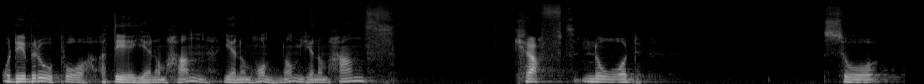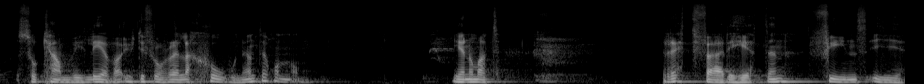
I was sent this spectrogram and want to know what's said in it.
Och det beror på att det är genom han, genom honom, genom hans kraft, nåd, så, så kan vi leva utifrån relationen till honom. Genom att rättfärdigheten finns i,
